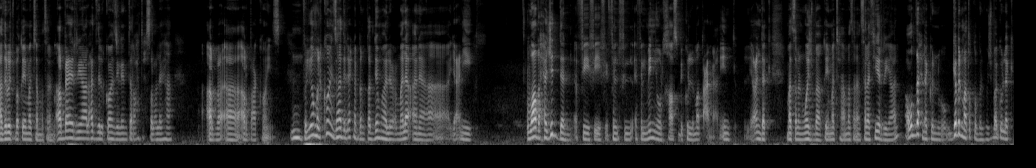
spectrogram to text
هذه الوجبه قيمتها مثلا. 40 ريال عدد ال coins اللي أنت راح تحصل عليها 4 4 coins مم. فاليوم ال coins هذه اللي إحنا بنقدمها لعملائنا يعني واضحة جدا في في في في, في, في المنيو الخاص بكل مطعم. يعني أنت عندك مثلا وجبة قيمتها مثلا 30 ريال. أوضح لك إنه قبل ما تطلب الوجبة أقول لك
